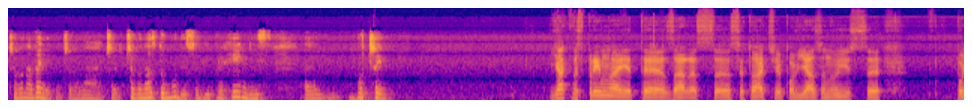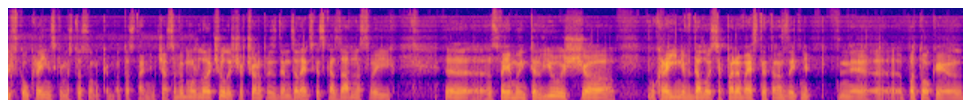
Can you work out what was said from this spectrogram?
чи вона виникне, чи вона чи, чи вона здобуде собі прихильність, бо чим Як ви сприймаєте зараз ситуацію пов'язану із польсько-українськими стосунками от останнім часом? Ви можливо чули, що вчора президент Зеленський сказав на своїх е, своєму інтерв'ю, що Україні вдалося перевести транзитні е, потоки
